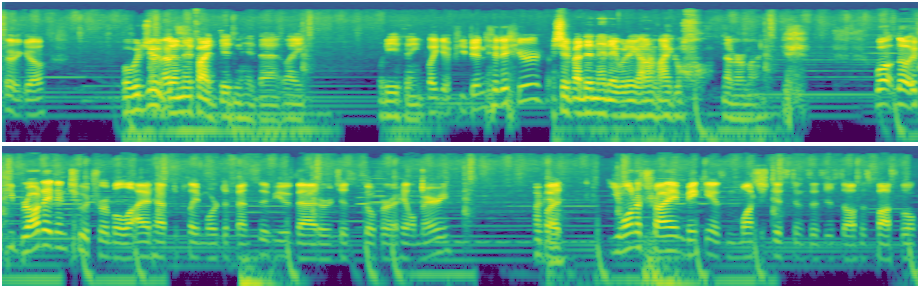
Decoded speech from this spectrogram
there you go. What would you And have done if I didn't hit that? Like, what do you think? Like if you didn't hit it here, Actually, if I didn't hit it, would have gotten my goal. Never mind. well, no, if you brought it into a dribble, I'd have to play more defensive, either that or just go for a hail mary. Okay. But you want to try making as much distance as yourself as possible.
